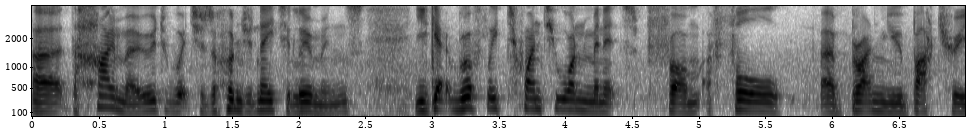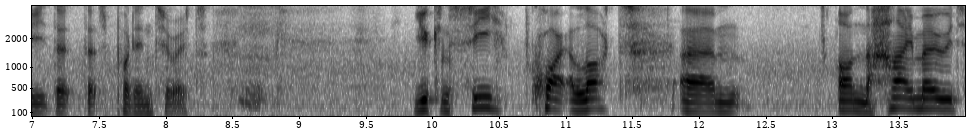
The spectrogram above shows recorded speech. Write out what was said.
uh, the high mode, which is 180 lumens, you get roughly 21 minutes from a full uh, brand new battery that, that's put into it. You can see quite a lot um, on the high mode.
